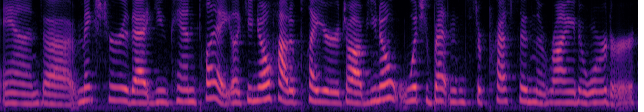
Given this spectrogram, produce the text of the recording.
and uh, make sure that you can play. Like, you know how to play your job. You know which buttons to press in the right order.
